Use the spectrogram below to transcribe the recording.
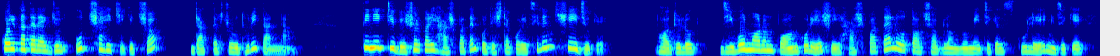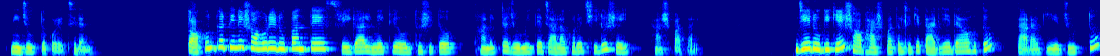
কলকাতার একজন উৎসাহী চিকিৎসক, ডাক্তার চৌধুরী তার নাম। তিনি একটি বেসরকারি হাসপাতাল প্রতিষ্ঠা করেছিলেন সেই যুগে। ভদ্রলোক জীবন মরণ পণ করে সেই হাসপাতাল ও তৎসংলগ্ন মেডিকেল স্কুলে নিজেকে নিযুক্ত করেছিলেন। তখনকার দিনে শহরের রূপান্তে, শ্রীগাল, নেকড়ে অধ্যুষিত খানিকটা জমিতে চালাঘরে ছিল সেই হাসপাতাল। যে রুগীকে সব হাসপাতাল থেকে তাড়িয়ে দেওয়া হতো, তারা গিয়ে জুটত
